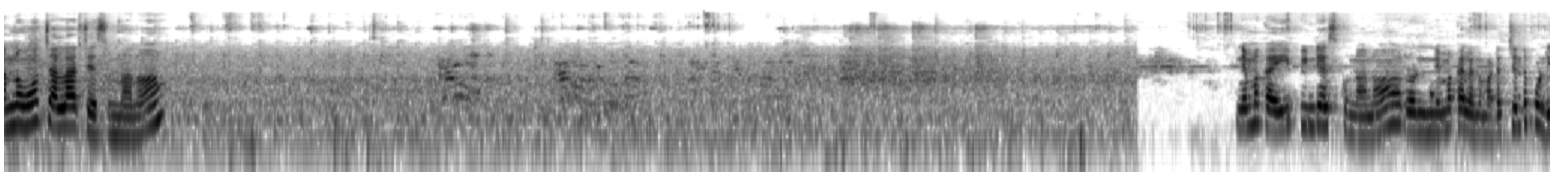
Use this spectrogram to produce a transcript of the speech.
అన్నము చల్లారు చేస్తున్నాను నిమ్మకాయ పిండి వేసుకున్నాను రెండు నిమ్మకాయలు అనమాట చింతపండు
